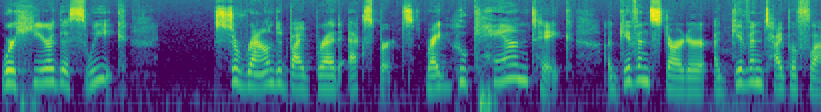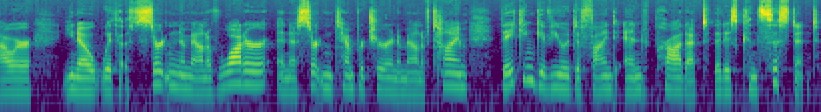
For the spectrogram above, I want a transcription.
we're here this week surrounded by bread experts, right? Who can take a given starter, a given type of flour, you know, with a certain amount of water and a certain temperature and amount of time, they can give you a defined end product that is consistent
